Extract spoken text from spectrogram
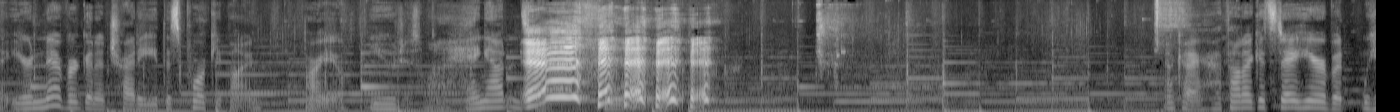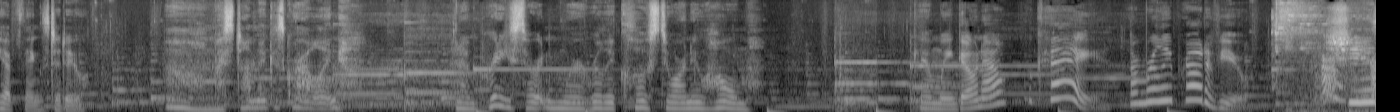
that you're never gonna try to eat this porcupine, are you? You just want to hang out and. Okay, I thought I could stay here, but we have things to do. Oh, my stomach is growling. And I'm pretty certain we're really close to our new home. Can we go now? Okay, I'm really proud of you. She's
